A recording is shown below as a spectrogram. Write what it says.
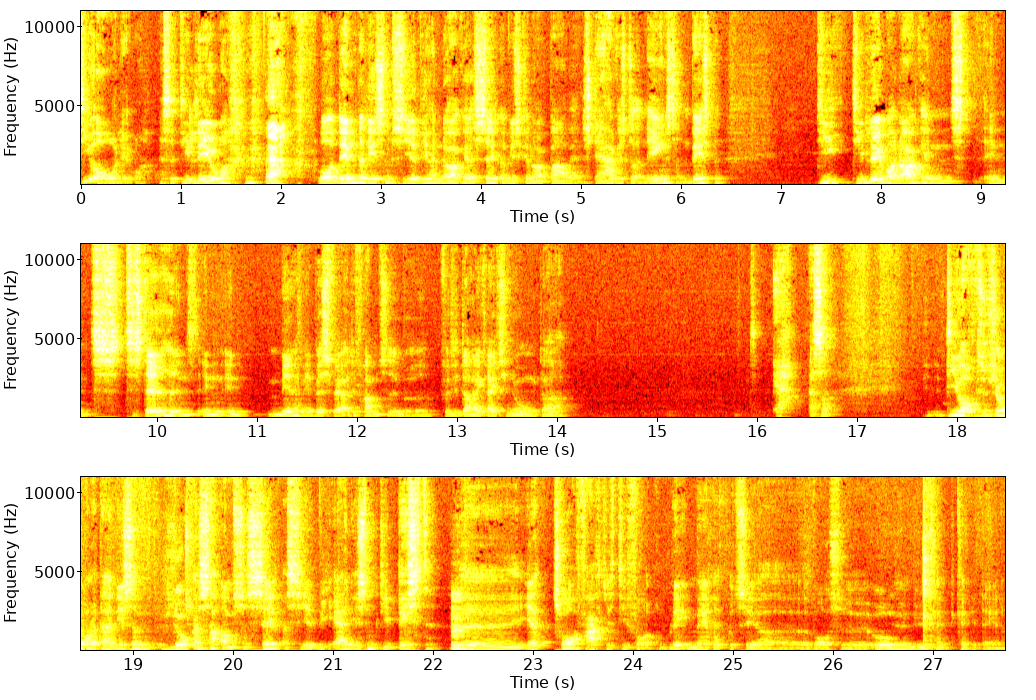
de overlever, altså de lever. Ja. Hvor dem, der ligesom siger, at vi har nok af os selv, og vi skal nok bare være den stærkeste og den eneste og den bedste, de, de løber nok en, en, til stadighed en, en, en mere og mere besværlig fremtid i møde. Fordi der er ikke rigtig nogen, der... Altså... De organisationer, der ligesom lukker sig om sig selv og siger, at vi er ligesom de bedste. Mm. Øh, jeg tror faktisk, de får et problem med at rekruttere vores øh, unge, nye kandidater.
